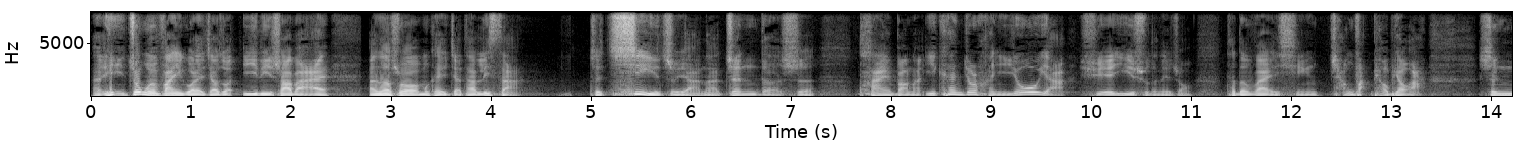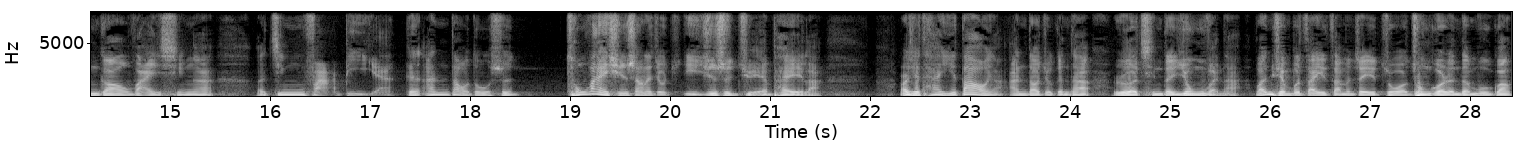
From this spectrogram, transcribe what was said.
呃，中文翻译过来叫做伊丽莎白。按照说，我们可以叫她 Lisa。这气质呀，那真的是太棒了，一看就是很优雅、学艺术的那种。她的外形，长发飘飘啊，身高、外形啊，呃，金发碧眼，跟安道都是从外形上来就已经是绝配了。而且他一到呀，安道就跟他热情的拥吻啊，完全不在意咱们这一桌中国人的目光，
